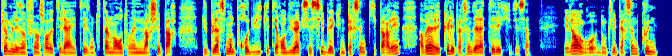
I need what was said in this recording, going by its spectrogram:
comme les influenceurs de télé-réalité, ils ont totalement retourné le marché par du placement de produits qui était rendu accessible avec une personne qui parlait. Avant, il n'y avait que les personnes de la télé qui faisaient ça. Et là, en gros, donc les personnes connues.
